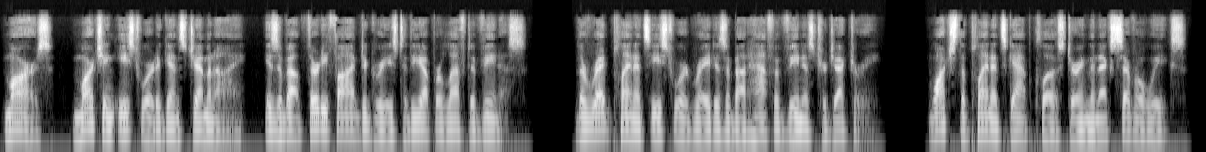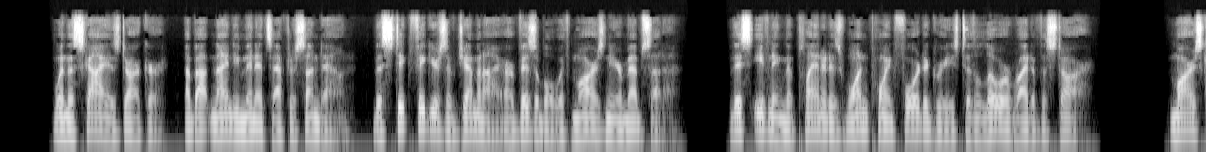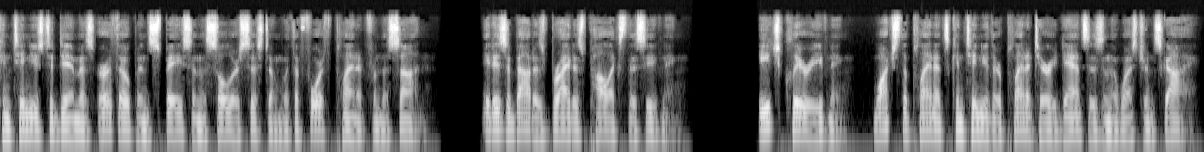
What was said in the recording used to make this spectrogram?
Mars, marching eastward against Gemini, is about 35 degrees to the upper left of Venus. The red planet's eastward rate is about half of Venus' trajectory. Watch the planet's gap close during the next several weeks. When the sky is darker, about 90 minutes after sundown, the stick figures of Gemini are visible with Mars near Mebsuta. This evening the planet is 1.4 degrees to the lower right of the star. Mars continues to dim as Earth opens space in the solar system with the fourth planet from the Sun. It is about as bright as Pollux this evening. Each clear evening, watch the planets continue their planetary dances in the western sky.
